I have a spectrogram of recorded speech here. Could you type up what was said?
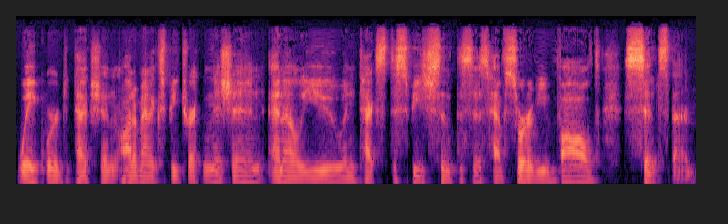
wake word detection automatic speech recognition nlu and text to speech synthesis have sort of evolved since then?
